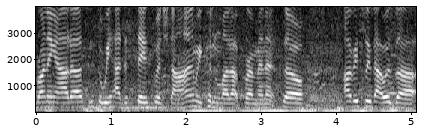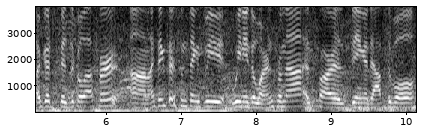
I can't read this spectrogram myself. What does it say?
running at us, and so we had to stay switched on. We couldn't let up for a minute. So obviously that was a, a good physical effort. Um, I think there's some things we, we need to learn from that as far as being adaptable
